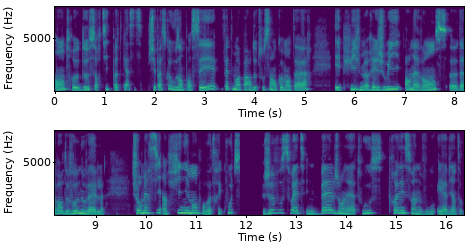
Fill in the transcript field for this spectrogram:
entre deux sorties de podcast. Je sais pas ce que vous en pensez. Faites-moi part de tout ça en commentaire. Et puis, je me réjouis en avance euh, d'avoir de vos nouvelles. Je vous remercie infiniment pour votre écoute. Je vous souhaite une belle journée à tous, prenez soin de vous et à bientôt.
